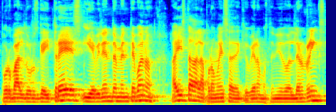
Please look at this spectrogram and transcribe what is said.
por Baldur's Gate 3 y evidentemente, bueno, ahí estaba la promesa de que hubiéramos tenido Elden Rings.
